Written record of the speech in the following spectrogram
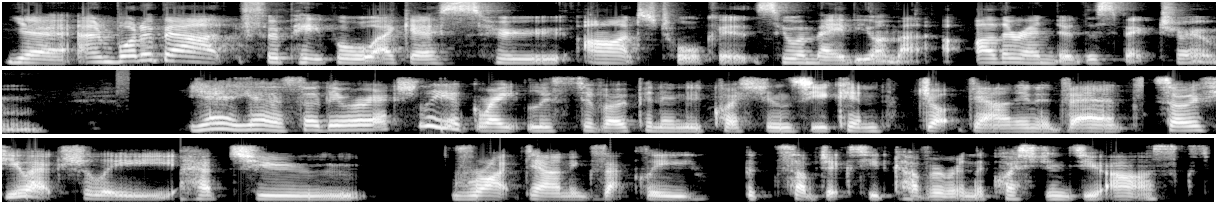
Yeah. And what about for people, I guess, who aren't talkers, who are maybe on that other end of the spectrum? Yeah, yeah. So there are actually a great list of open ended questions you can jot down in advance. So if you actually had to write down exactly the subjects you'd cover and the questions you asked,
